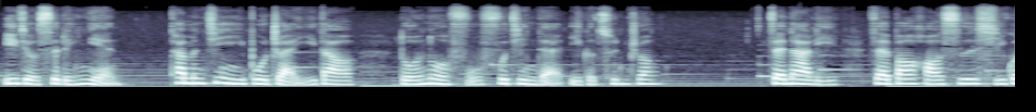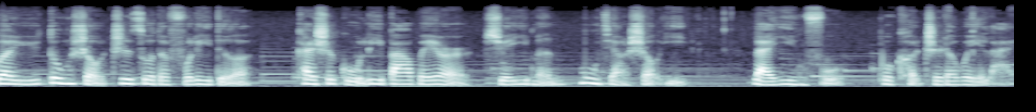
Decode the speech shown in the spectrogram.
一九四零年，他们进一步转移到罗诺夫附近的一个村庄，在那里，在包豪斯习惯于动手制作的弗里德开始鼓励巴维尔学一门木匠手艺，来应付不可知的未来。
